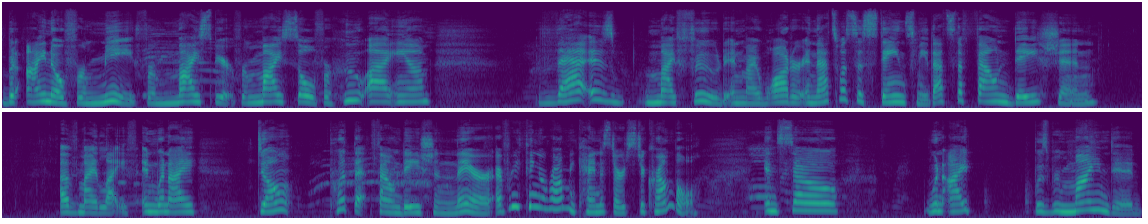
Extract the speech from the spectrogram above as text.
but I know for me, for my spirit, for my soul, for who I am, that is my food and my water, and that's what sustains me. That's the foundation of my life. And when I don't put that foundation there, everything around me kind of starts to crumble. And so when I was reminded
